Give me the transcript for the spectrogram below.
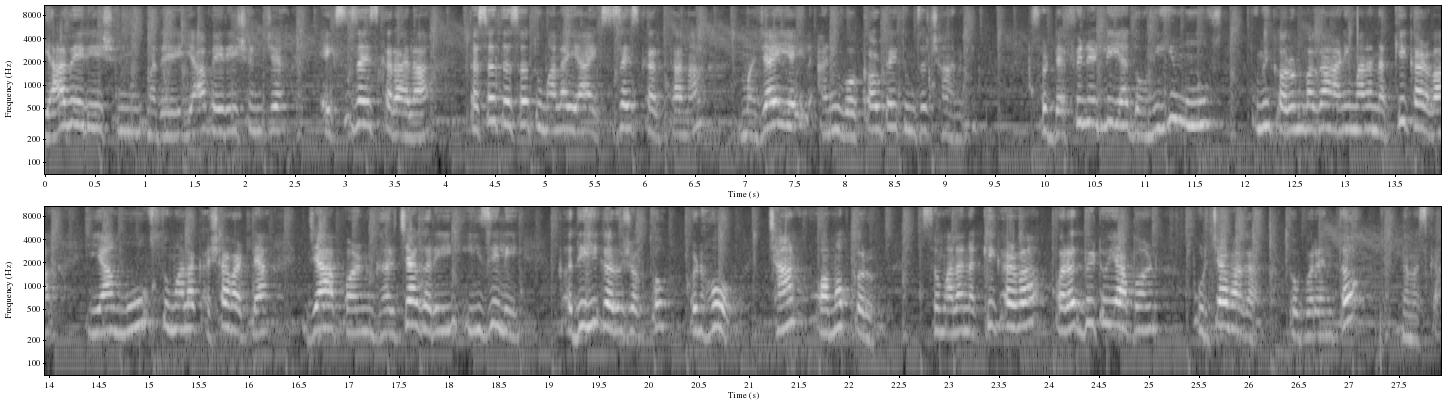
या व्हेरिएशनमध्ये या व्हेरिएशनच्या एक्सरसाइज करायला तसं तसं तुम्हाला या एक्सरसाइज करताना मजा येईल आणि वर्कआउटही तुमचं छान होईल. सो डेफिनेटली या दोन्हीही मूव्स तुम्ही करून बघा आणि मला नक्की कळवा या मूव्स तुम्हाला कशा वाटल्या ज्या आपण घरच्या घरी इझिली कधीही करू शकतो. पण हो छान वॉर्मअप करून सो मला नक्की कळवा. परत भेटूया आपण पुढच्या भागात. तोपर्यंत नमस्कार.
